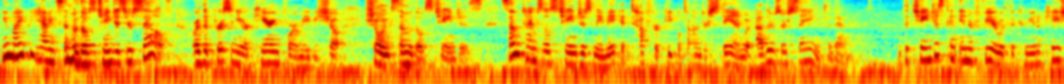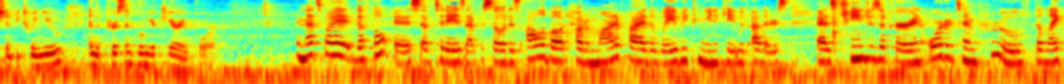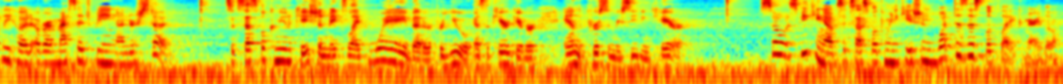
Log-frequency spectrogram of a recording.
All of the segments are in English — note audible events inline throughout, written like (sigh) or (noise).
You might be having some of those changes yourself, or the person you are caring for may be show, showing some of those changes. Sometimes those changes may make it tough for people to understand what others are saying to them. The changes can interfere with the communication between you and the person whom you're caring for. And that's why the focus of today's episode is all about how to modify the way we communicate with others as changes occur in order to improve the likelihood of our message being understood. Successful communication makes life way better for you as the caregiver and the person receiving care. So, speaking of successful communication, what does this look like, Mary Lou?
